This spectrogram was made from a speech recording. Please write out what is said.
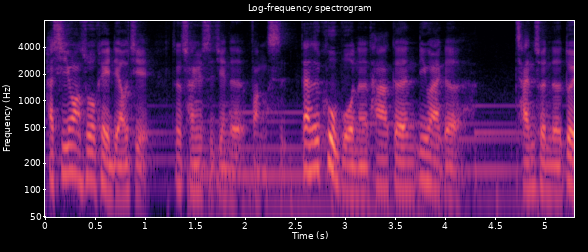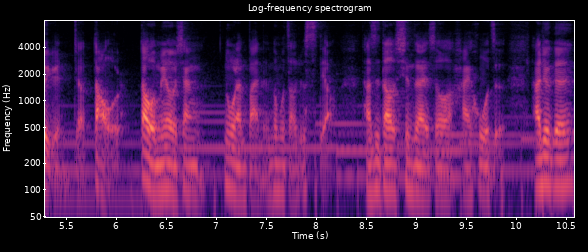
她希望说可以了解这个穿越时间的方式。但是库珀呢，他跟另外一个残存的队员叫道尔，道尔没有像诺兰版的那么早就死掉，他是到现在的时候还活着。他就跟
